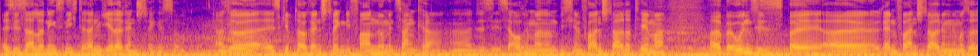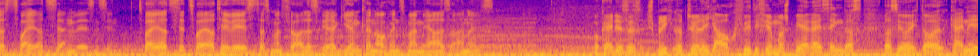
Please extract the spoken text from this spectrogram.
Es ist allerdings nicht an jeder Rennstrecke so. Also es gibt auch Rennstrecken, die fahren nur mit Sanka. Das ist auch immer ein bisschen Veranstalterthema. Bei uns ist es bei äh, Rennveranstaltungen immer so, dass zwei Ärzte anwesend sind. Zwei Ärzte, zwei RTWs, dass man für alles reagieren kann, auch wenn es mal mehr als einer ist. Okay, das ist, spricht natürlich auch für die Firma Sperrreising, dass, dass ihr euch da keine,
